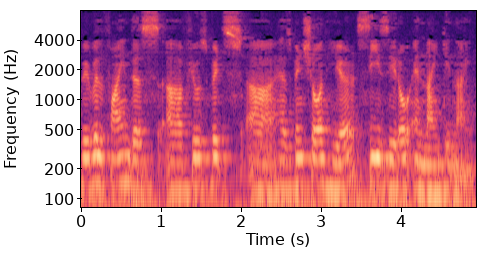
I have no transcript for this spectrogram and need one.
we will find this uh, fuse bits uh, has been shown here C0 and 99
